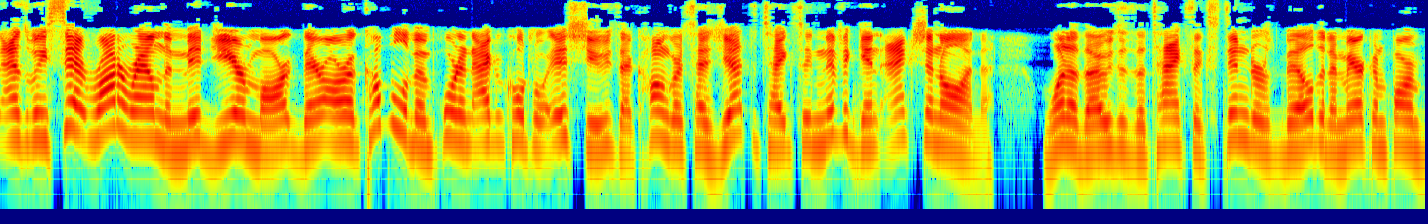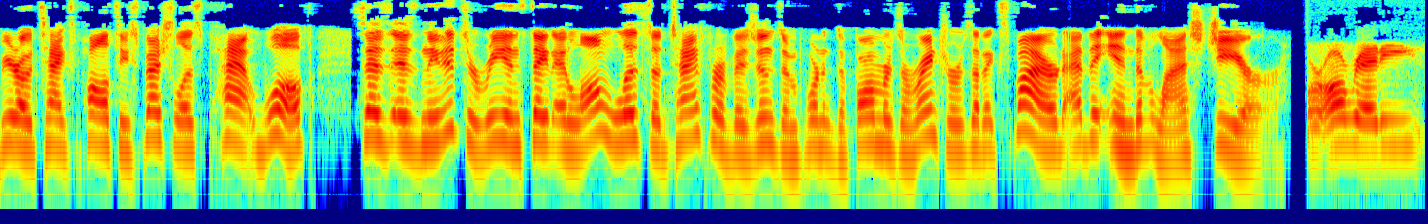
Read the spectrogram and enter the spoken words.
As we sit right around the mid-year mark, there are a couple of important agricultural issues that Congress has yet to take significant action on. One of those is the tax extenders bill that American Farm Bureau tax policy specialist Pat Wolf says is needed to reinstate a long list of tax provisions important to farmers and ranchers that expired at the end of last year. We're already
